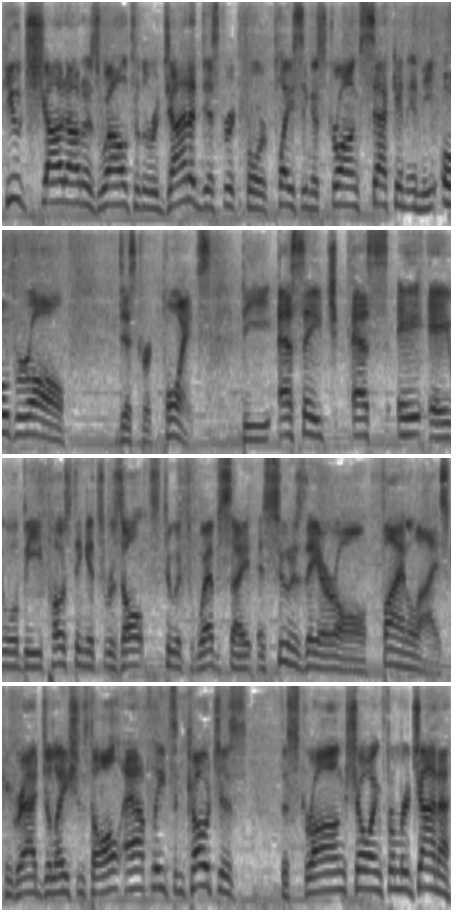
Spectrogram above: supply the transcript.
Huge shout out as well to the Regina district for placing a strong second in the overall district points. The SHSAA will be posting its results to its website as soon as they are all finalized. Congratulations to all athletes and coaches. The strong showing from Regina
